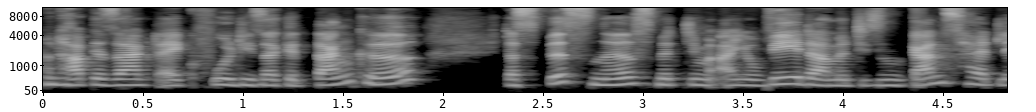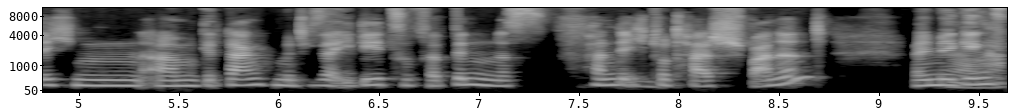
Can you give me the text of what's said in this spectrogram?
und habe gesagt, ey cool, dieser Gedanke, das Business mit dem Ayurveda, mit diesem ganzheitlichen ähm, Gedanken, mit dieser Idee zu verbinden, das fand ich mhm. total spannend. Weil mir ja. ging es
